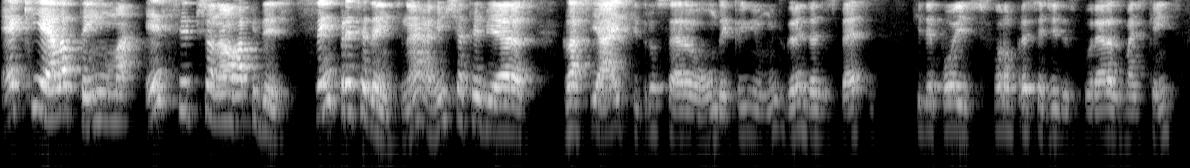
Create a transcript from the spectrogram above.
é que ela tem uma excepcional rapidez, sem precedentes, né? A gente já teve eras glaciais que trouxeram um declínio muito grande das espécies, que depois foram precedidas por eras mais quentes.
